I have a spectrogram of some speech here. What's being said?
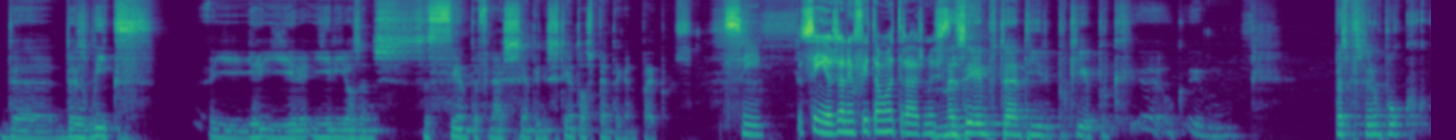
de, das leaks e, e, e, iria aos anos 60, finais de 60 e 70, aos Pentagon Papers. Sim, sim, eu já nem fui tão atrás, mas. Mas sim. é importante ir, porquê? Porque eh, para se perceber um pouco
